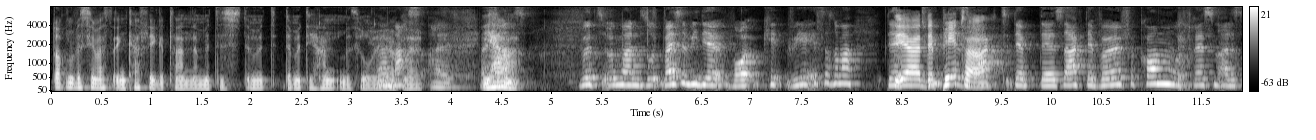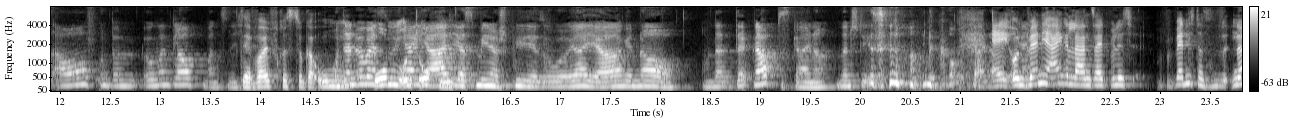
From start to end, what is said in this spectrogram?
doch ein bisschen was in den Kaffee getan, damit, ich, damit, damit die Hand ein bisschen Ja, ruhiger mach's bleibt. halt. Ja. wird es irgendwann so, weißt du, wie der, wie ist das nochmal? Ja, der Peter. Der sagt, der, der sagt, der Wölfe kommen und fressen alles auf und beim, irgendwann glaubt man es nicht. Der Wolf frisst sogar oben, und dann irgendwann oben so, und ja, ja, oben. die Jasmina spielt ja so, ja, ja, genau. Und dann der glaubt es keiner. Und dann stehst du da und dann kommt keiner. Ey, und wenn ihr eingeladen seid, will ich, wenn ich das, ne,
